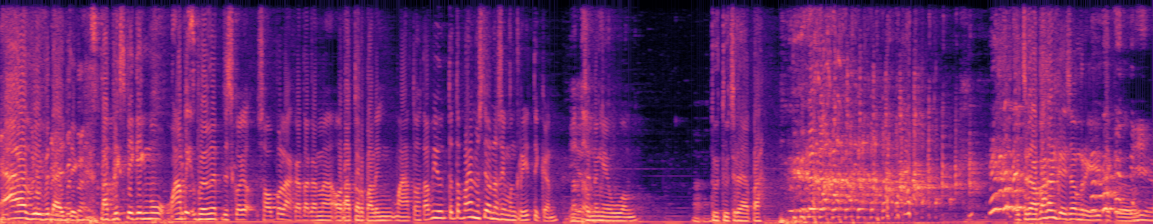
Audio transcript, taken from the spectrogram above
ah belibet aja public speakingmu apik banget. Terus koyo sopo lah katakanlah orator paling matoh. Tapi tetep aja mesti ono sing mengkritik kan. Senenge wong. Dudu jerapah. Eh, jerapah kan gak iso ngritik kok. Iya.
